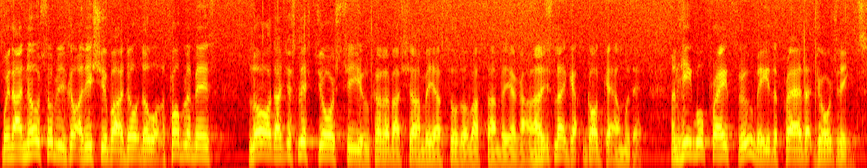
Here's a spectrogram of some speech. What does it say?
when I know somebody's got an issue but I don't know what the problem is, Lord, I just lift George to you. And I just let God get on with it. And he will pray through me the prayer that George needs.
